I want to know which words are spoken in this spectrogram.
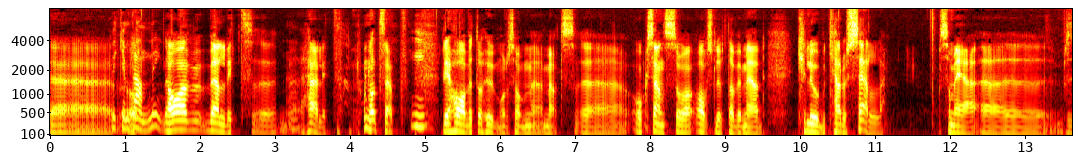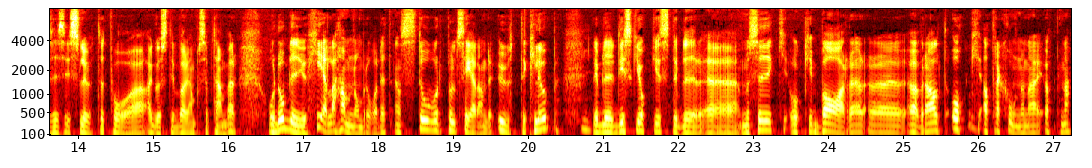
Eh, Vilken och- blandning. Ja, väldigt eh, härligt på något sätt. Mm. Det är havet och humor som eh, möts. Och sen så avslutar vi med Klubb Karusell. Som är eh, precis i slutet på augusti, början på september. Och då blir ju hela hamnområdet en stor pulserande uteklubb. Det blir discjockeys, det blir eh, musik och barer eh, överallt och attraktionerna är öppna.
